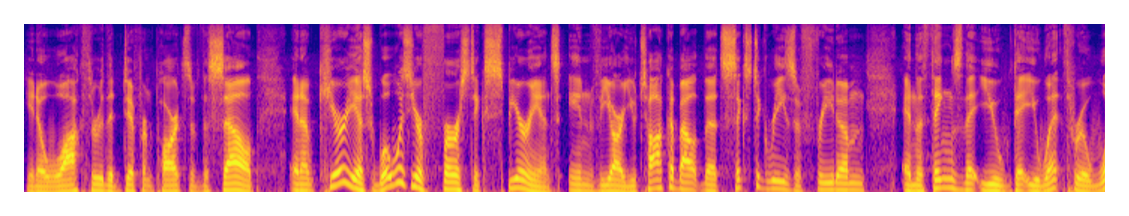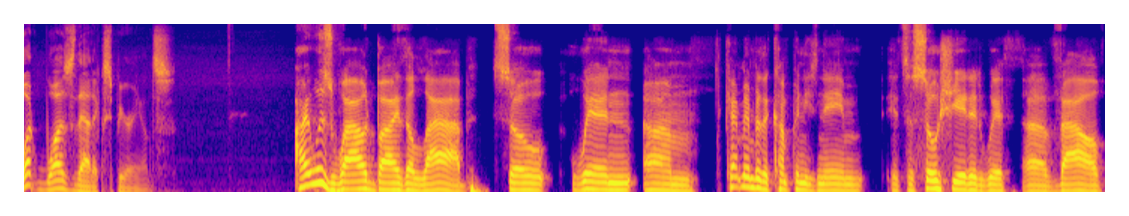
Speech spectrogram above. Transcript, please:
you know, walk through the different parts of the cell. And I'm curious, what was your first experience in VR? You talk about the six degrees of freedom and the things that you that you went through. What was that experience? I was wowed by the lab. So when um, I can't remember the company's name, it's associated with uh, Valve,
